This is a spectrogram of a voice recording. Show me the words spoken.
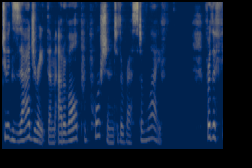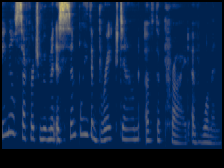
to exaggerate them out of all proportion to the rest of life. For the female suffrage movement is simply the breakdown of the pride of woman,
